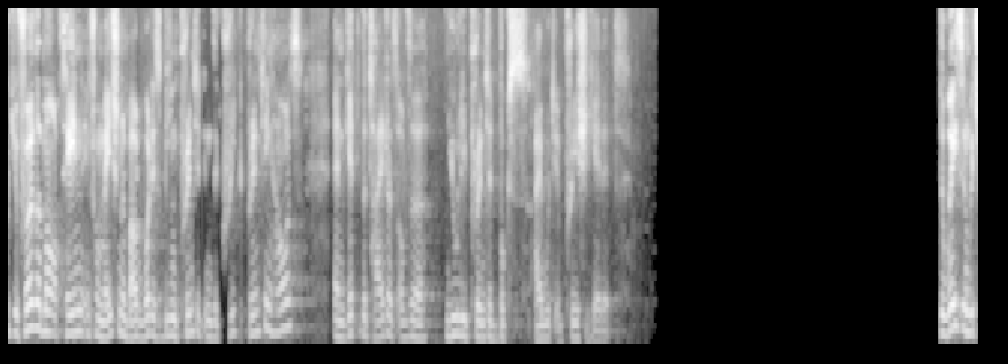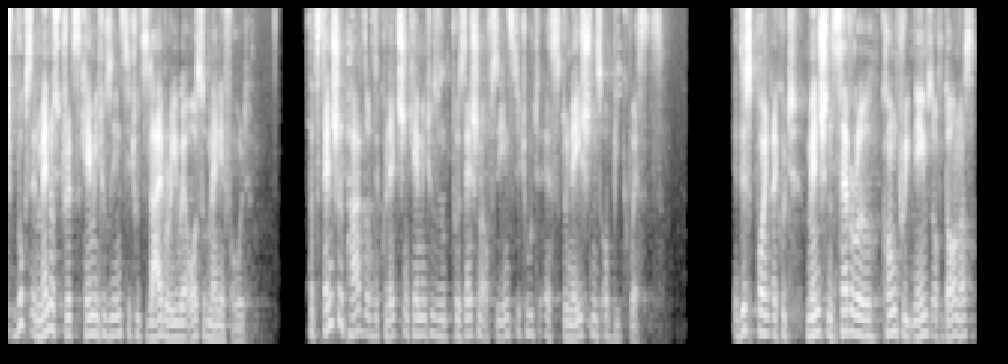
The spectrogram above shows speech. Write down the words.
Could you furthermore obtain information about what is being printed in the Greek printing house and get the titles of the newly printed books? I would appreciate it. The ways in which books and manuscripts came into the Institute's library were also manifold. Substantial parts of the collection came into the possession of the Institute as donations or bequests. At this point, I could mention several concrete names of donors,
